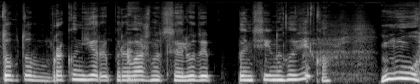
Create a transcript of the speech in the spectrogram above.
Тобто браконьєри переважно це люди пенсійного віку? Ну,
